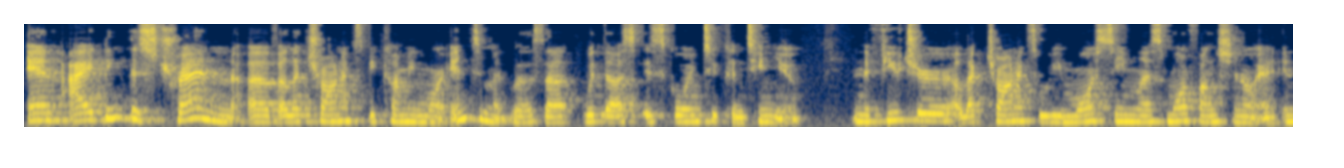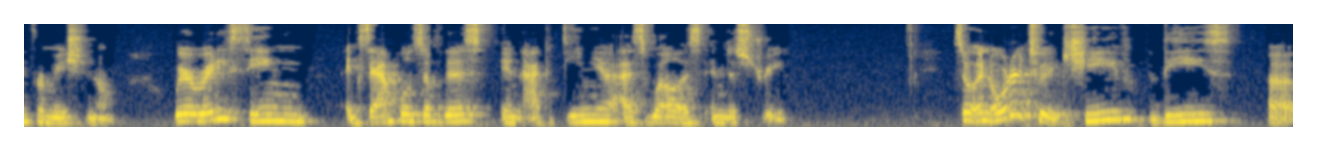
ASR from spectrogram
And I think this trend of electronics becoming more intimate with, uh, with us is going to continue. In the future, electronics will be more seamless, more functional, and informational. We're already seeing examples of this in academia as well as industry. So in order to achieve these uh,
